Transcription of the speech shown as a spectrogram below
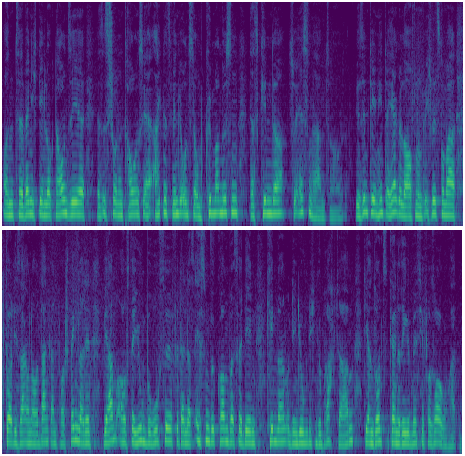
Und äh, wenn ich den Lockdown sehe, das ist schon ein trauriges Ereignis, wenn wir uns darum kümmern müssen, dass Kinder zu essen haben zu Hause. Wir sind denen hinterhergelaufen und ich will es nochmal deutlich sagen, und noch Dank an Frau Spengler, denn wir haben aus der Jugendberufshilfe dann das Essen bekommen, was wir den Kindern und den Jugendlichen gebracht haben, die ansonsten keine regelmäßige Versorgung hatten.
